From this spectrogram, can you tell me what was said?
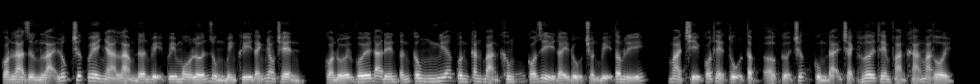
còn là dừng lại lúc trước quê nhà làm đơn vị quy mô lớn dùng binh khí đánh nhau trên, còn đối với đã đến tấn công nghĩa quân căn bản không có gì đầy đủ chuẩn bị tâm lý, mà chỉ có thể tụ tập ở cửa trước cùng đại trạch hơi thêm phản kháng mà thôi.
